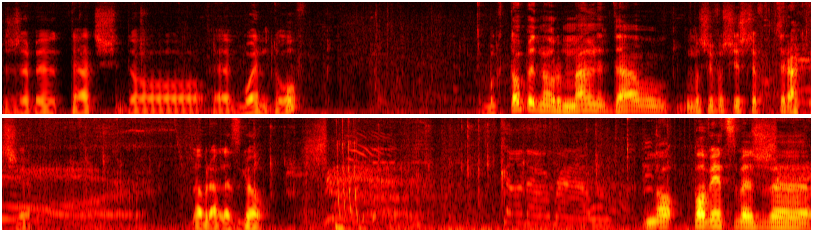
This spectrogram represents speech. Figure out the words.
żeby dać do e, błędów. Bo kto by normalny dał możliwość jeszcze w trakcie? Dobra, let's go. No, powiedzmy, że...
